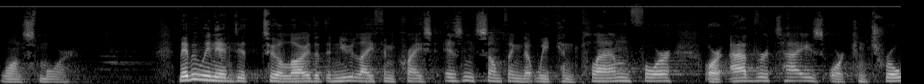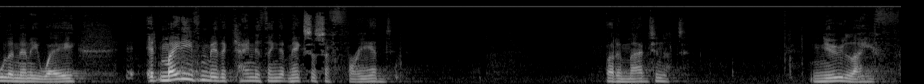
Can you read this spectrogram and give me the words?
once more. Maybe we need to allow that the new life in Christ isn't something that we can plan for or advertise or control in any way. It might even be the kind of thing that makes us afraid. But imagine it new life,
